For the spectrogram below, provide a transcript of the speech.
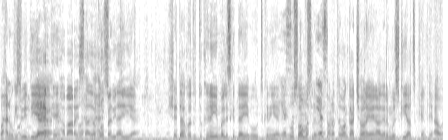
Waxaan imika isweydiiyaa shaydaanku hadduu tukanayay ma la iska daayay uu tukanayaa Yes, uu soo muslimay horta waan gaajoonaya inaad ermuuskii aad keentay aawe.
